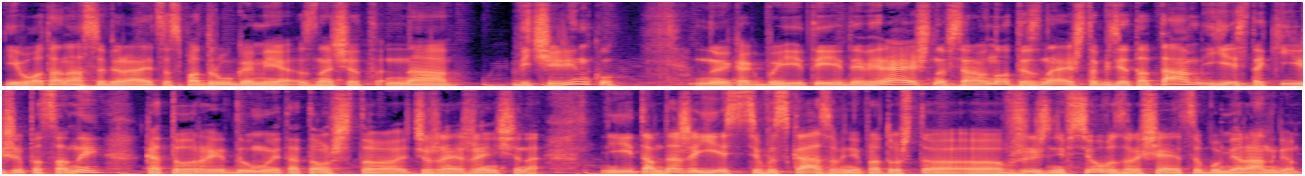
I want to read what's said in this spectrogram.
и вот она собирается с подругами, значит, на вечеринку, ну и как бы и ты ей доверяешь, но все равно ты знаешь, что где-то там есть такие же пацаны, которые думают о том, что чужая женщина. И там даже есть высказывание про то, что э, в жизни все возвращается бумерангом.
